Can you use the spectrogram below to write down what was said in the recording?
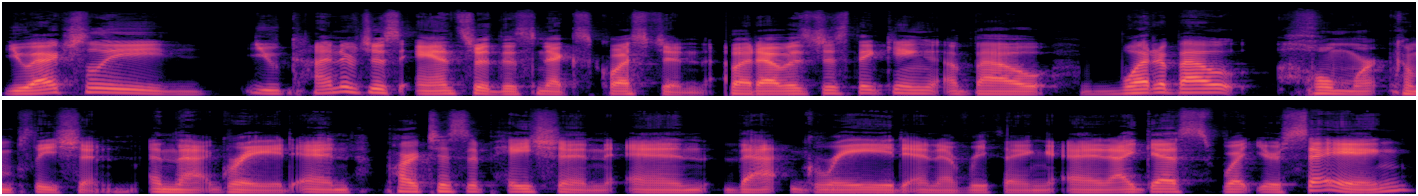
you actually you kind of just answered this next question, but I was just thinking about what about homework completion and that grade and participation and that grade and everything. And I guess what you're saying,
